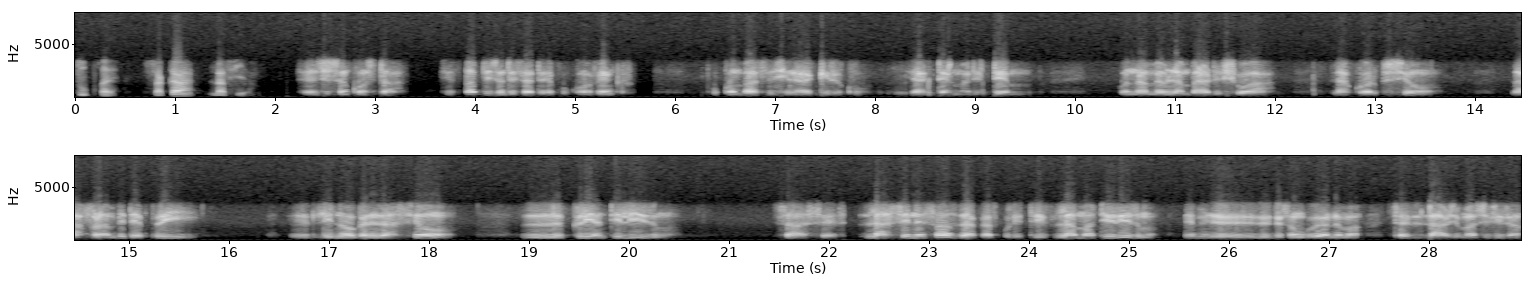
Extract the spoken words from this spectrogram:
tout près. Saka Lafia. C'est juste un constat. Je n'ai pas besoin de ça pour convaincre, pour combattre le général Kérékou. Il y a tellement de thèmes. On a même l'embarras de choix, la corruption, la flambée des prix, euh, l'inorganisation, le clientélisme. Ça, c'est la sénescence de la classe politique, l'amateurisme de, de son gouvernement. C'est largement suffisant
